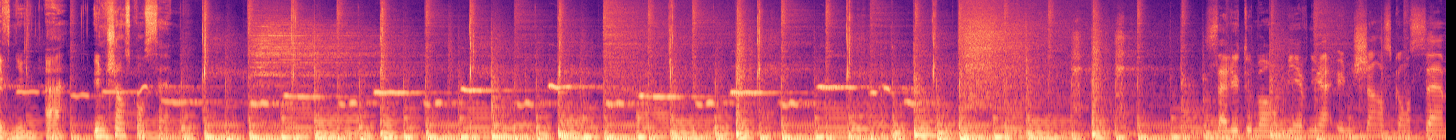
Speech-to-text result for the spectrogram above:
Bienvenue à Une chance qu'on s'aime. Salut tout le monde, bienvenue à Une chance qu'on s'aime.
